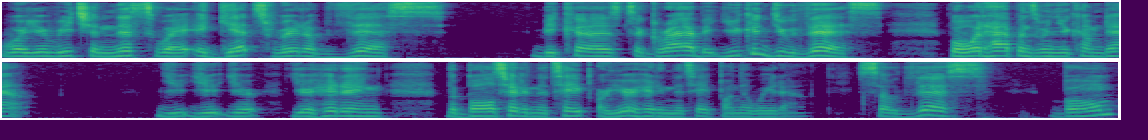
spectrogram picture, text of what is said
where you're reaching this way, it gets rid of this because to grab it, you can do this, but what happens when you come down? You you you're you're hitting the ball's hitting the tape, or you're hitting the tape on the way down. So this, boom,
